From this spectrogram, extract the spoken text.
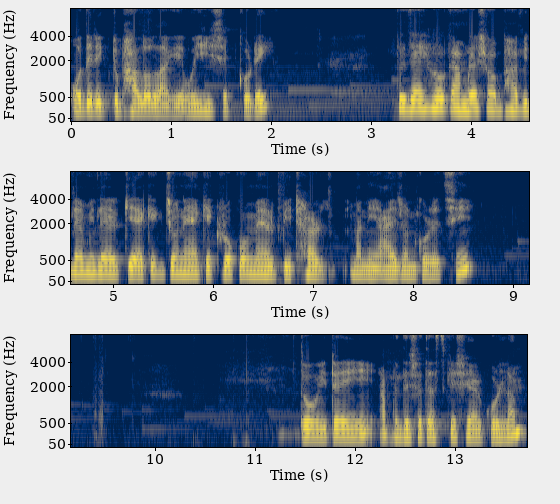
ওদের একটু ভালো লাগে ওই হিসেব করেই। তো যাই হোক, আমরা সব ভাবিরা মিলে আর কি এক একজনে এক এক রকমের পিঠার মানে আয়োজন করেছি। তো এটাই আপনাদের সাথে আজকে শেয়ার করলাম।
